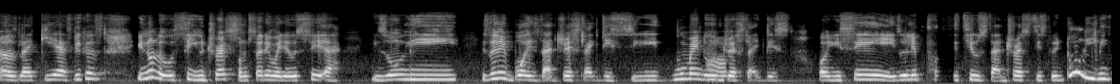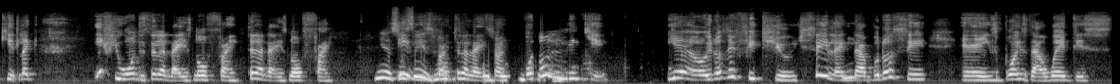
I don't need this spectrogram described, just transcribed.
i was like yes because you know they will say you dress some certain way they will say uh, it's only it's only boys that dress like this. See, women don't oh. dress like this. Or you say it's only prostitutes that dress this way. Don't link it. Like if you want to tell her that it's not fine tell her that it's not fine. Yes if it's fine tell her that it's fine. But don't link it. Yeah, or it doesn't fit you. You say it like that, but don't say eh, it's boys that wear this.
